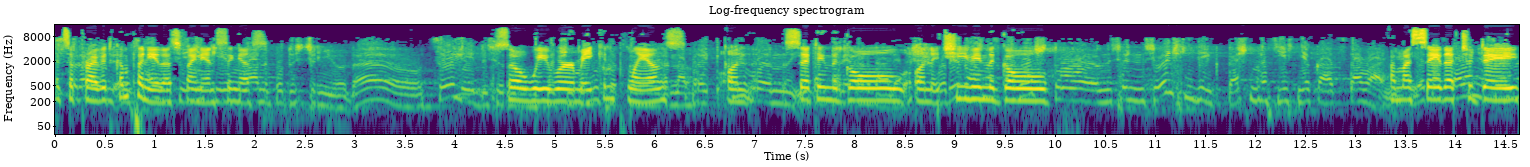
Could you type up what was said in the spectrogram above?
it's a private company that's financing us. So we were making plans on setting the goal, on achieving the goal. I must say that today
